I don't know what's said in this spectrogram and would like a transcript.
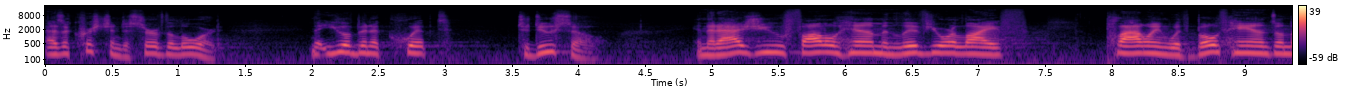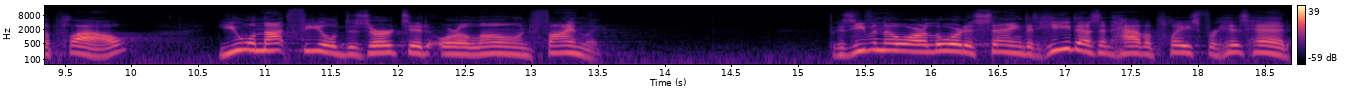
as a Christian to serve the Lord, that you have been equipped to do so, and that as you follow Him and live your life, plowing with both hands on the plow, you will not feel deserted or alone finally. Because even though our Lord is saying that He doesn't have a place for His head,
